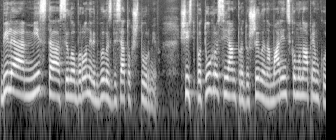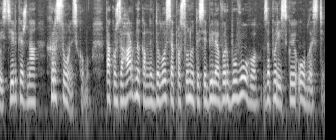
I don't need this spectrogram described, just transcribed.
Біля міста Сили оборони відбили з десяток штурмів. Шість потуг росіян придушили на Мар'їнському напрямку і стільки ж на Херсонському. Також загарбникам не вдалося просунутися біля Вербового Запорізької області.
